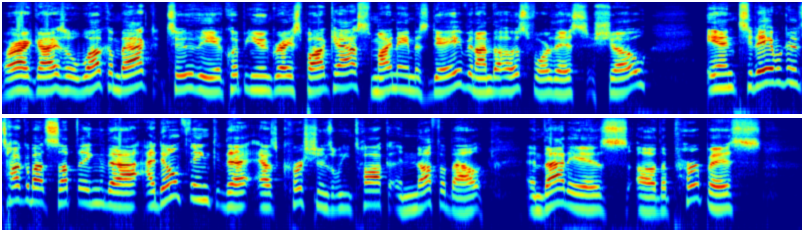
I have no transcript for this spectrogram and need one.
All right, guys. Well, welcome back to the Equipping You in Grace podcast. My name is Dave, and I'm the host for this show. And today we're going to talk about something that I don't think that as Christians we talk enough about, and that is uh, the purpose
